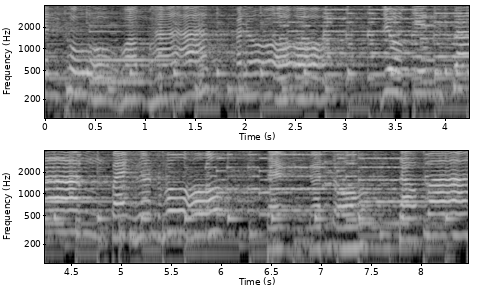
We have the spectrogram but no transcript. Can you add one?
เป็นคู่ความหาขนออยู่กินสร้างแป้งเฮือนหอแต่งกันออกสาวบ้า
